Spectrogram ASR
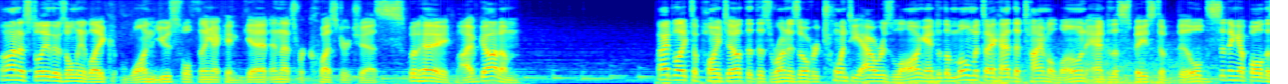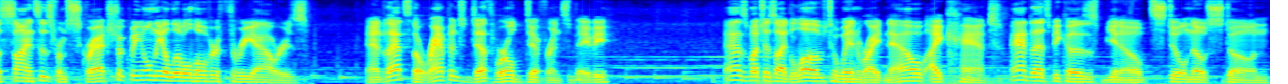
Honestly, there's only like one useful thing I can get, and that's requester chests. But hey, I've got them. I'd like to point out that this run is over 20 hours long, and the moment I had the time alone and the space to build, setting up all the sciences from scratch took me only a little over 3 hours. And that's the rampant Death World difference, baby. As much as I'd love to win right now, I can't, and that's because, you know, still no stone.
